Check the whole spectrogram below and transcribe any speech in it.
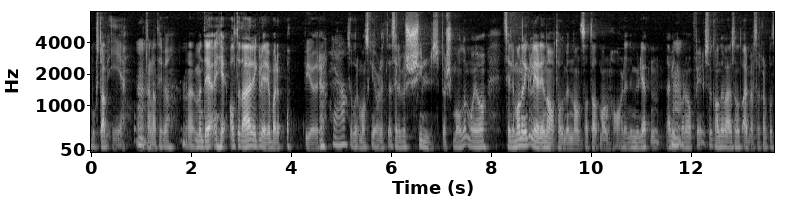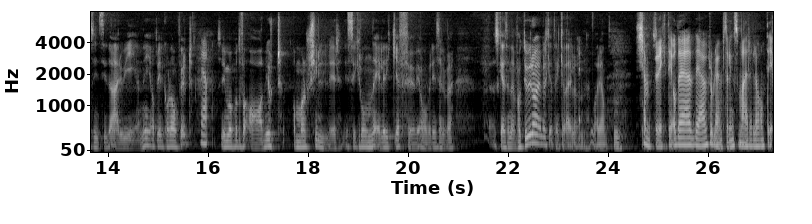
bokstav E-alternativet. Eh, Men det, alt det der regulerer jo bare oppgjøret. Ja. Så hvordan man skal gjøre dette. Selve skyldspørsmålet må jo, selv om man regulerer det i en avtale med den ansatte at man har denne muligheten, der vilkårene er oppfylt, så kan det være sånn at arbeidstakeren på sin side er uenig i at vilkårene er oppfylt. Ja. Så vi må på en måte få avgjort om man skylder disse kronene eller ikke, før vi er over i selve Skal jeg sende en faktura, eller skal jeg trekke deg i lønn-varianten? Kjempeviktig. Og det, det er en problemstilling som er relevant i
